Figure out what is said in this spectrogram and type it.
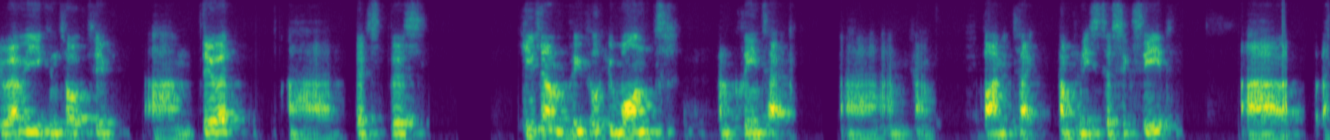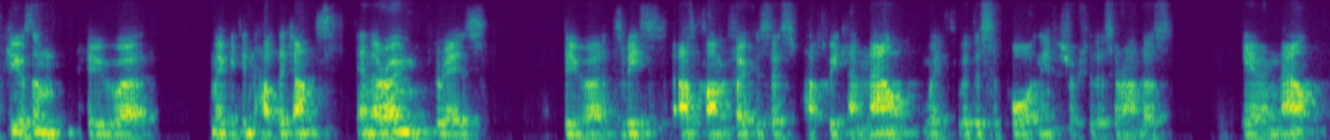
whoever you can talk to, um, do it. Uh, there's there's a huge number of people who want kind of clean tech uh, and kind of climate tech companies to succeed. Uh, a few of them who uh, maybe didn't have the chance in their own careers to uh, to be as climate focused as perhaps we can now with with the support and the infrastructure that's around us here and now.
